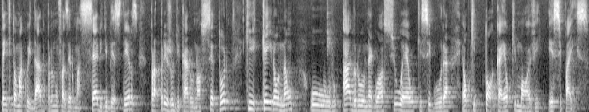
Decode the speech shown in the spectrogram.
tem que tomar cuidado para não fazer uma série de besteiras para prejudicar o nosso setor, que queira ou não, o agronegócio é o que segura, é o que toca, é o que move esse país.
